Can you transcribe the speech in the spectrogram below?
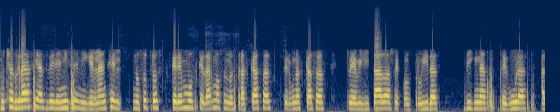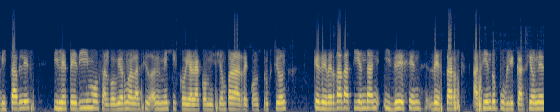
Muchas gracias, Berenice Miguel Ángel. Nosotros queremos quedarnos en nuestras casas, pero unas casas rehabilitadas, reconstruidas, dignas, seguras, habitables, y le pedimos al gobierno de la Ciudad de México y a la Comisión para la Reconstrucción que de verdad atiendan y dejen de estar haciendo publicaciones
